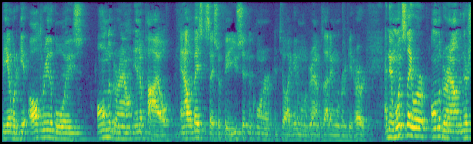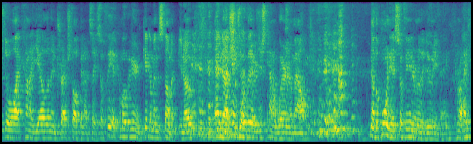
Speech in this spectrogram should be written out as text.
be able to get all three of the boys on the ground in a pile. And I would basically say, Sophia, you sit in the corner until I get them on the ground because I didn't want her to get hurt. And then once they were on the ground and they're still like kind of yelling and trash talking, I'd say, Sophia, come over here and kick them in the stomach, you know? And uh, she's over there just kind of wearing them out. Now, the point is, Sophia didn't really do anything, right?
